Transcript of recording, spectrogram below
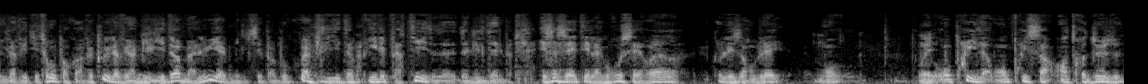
il avait des troupes encore avec lui, il avait un millier d'hommes à lui, c'est pas beaucoup, un millier d'hommes. Il est parti de, de l'île d'Elbe. Et ça, ça a été la grosse erreur que les Anglais ont ont pris ont pris ça entre deux,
